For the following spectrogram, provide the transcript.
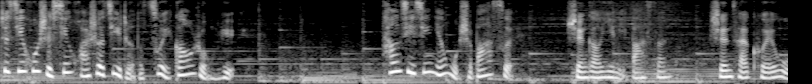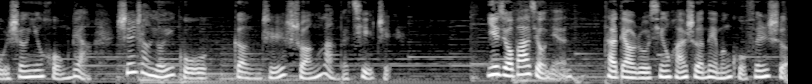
这几乎是新华社记者的最高荣誉。汤计今年五十八岁，身高一米八三，身材魁梧，声音洪亮，身上有一股耿直爽朗的气质。一九八九年。他调入新华社内蒙古分社，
